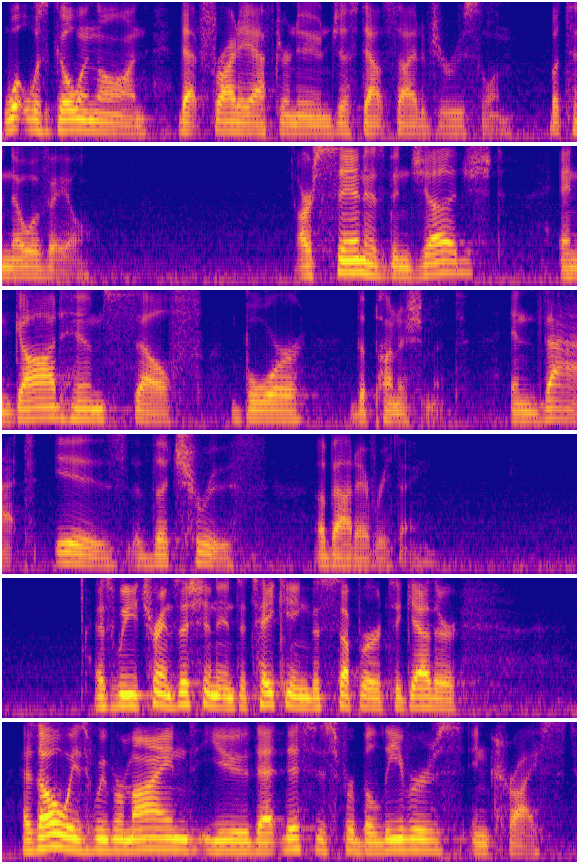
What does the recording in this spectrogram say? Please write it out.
what was going on that Friday afternoon just outside of Jerusalem, but to no avail. Our sin has been judged, and God Himself bore the punishment. And that is the truth about everything. As we transition into taking the supper together, as always, we remind you that this is for believers in Christ.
